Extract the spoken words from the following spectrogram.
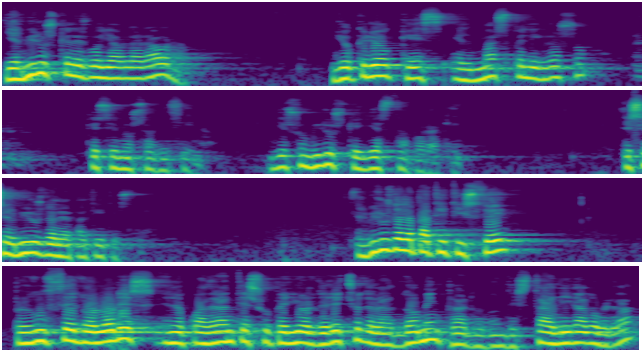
Y el virus que les voy a hablar ahora, yo creo que es el más peligroso que se nos avecina. Y es un virus que ya está por aquí. Es el virus de la hepatitis C. El virus de la hepatitis C Produce dolores en el cuadrante superior derecho del abdomen, claro, donde está el hígado, ¿verdad?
